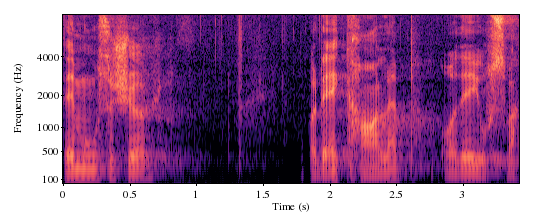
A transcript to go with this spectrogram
Det er Moses sjøl, og det er Caleb, og det er Josva.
